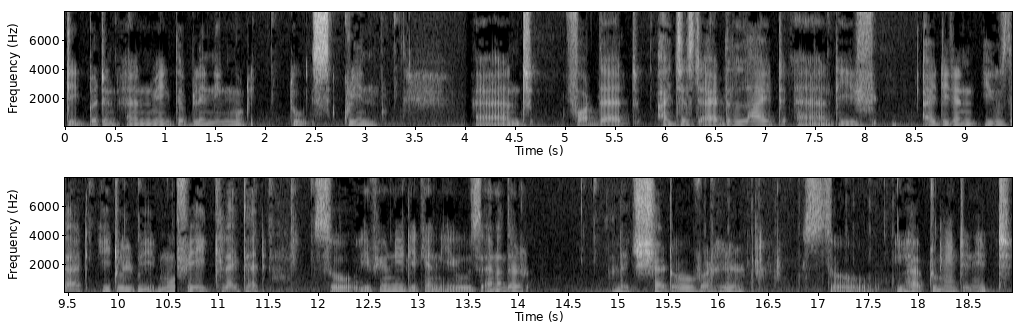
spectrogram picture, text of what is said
tick button and make the blending mode to screen. And for that I just add the light and if I didn't use that it will be more fake like that. So if you need you can use another like shadow over here. So you have to maintain it.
